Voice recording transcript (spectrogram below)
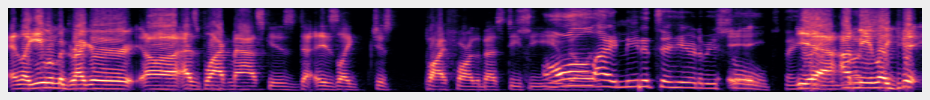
and like Ewan McGregor uh, as Black Mask is is like just by far the best DCEU. All villain. I needed to hear to be sold. Thank Yeah, very I mean, like, if,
